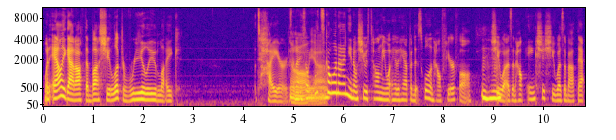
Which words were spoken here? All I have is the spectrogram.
when Allie got off the bus, she looked really like tired, and I Oh, said, "What's going on?" You know, she was telling me what had happened at school and how fearful she was and how anxious she was about that.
